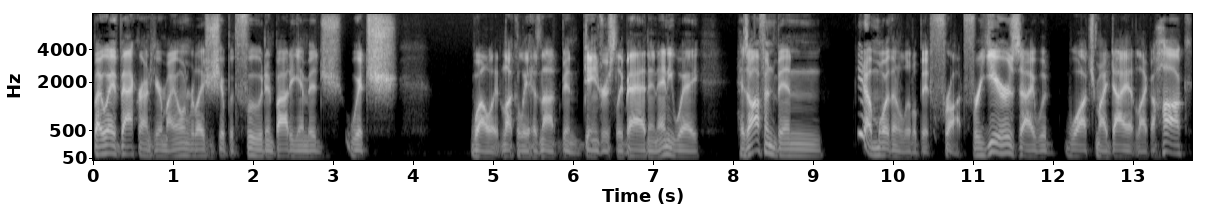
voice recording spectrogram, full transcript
By way of background here, my own relationship with food and body image, which, while it luckily has not been dangerously bad in any way, has often been, you know, more than a little bit fraught. For years, I would watch my diet like a hawk,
